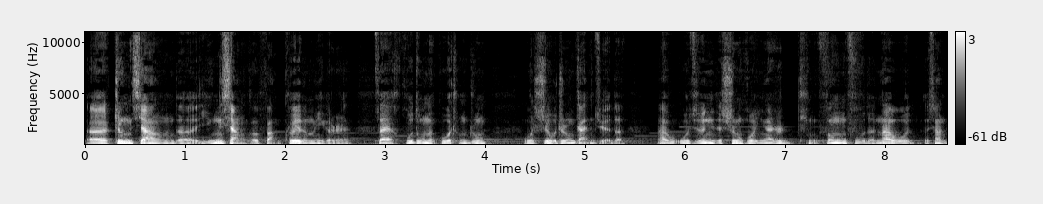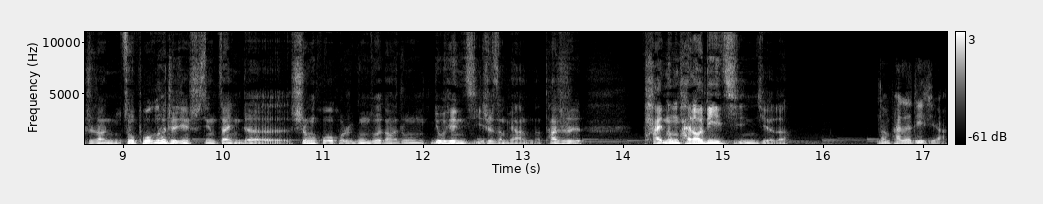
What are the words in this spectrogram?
呃，正向的影响和反馈的那么一个人，在互动的过程中，我是有这种感觉的。那我觉得你的生活应该是挺丰富的。那我我想知道，你做播客这件事情，在你的生活或者工作当中优先级是怎么样的？它是排能排到第几？你觉得？能排在第几啊？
